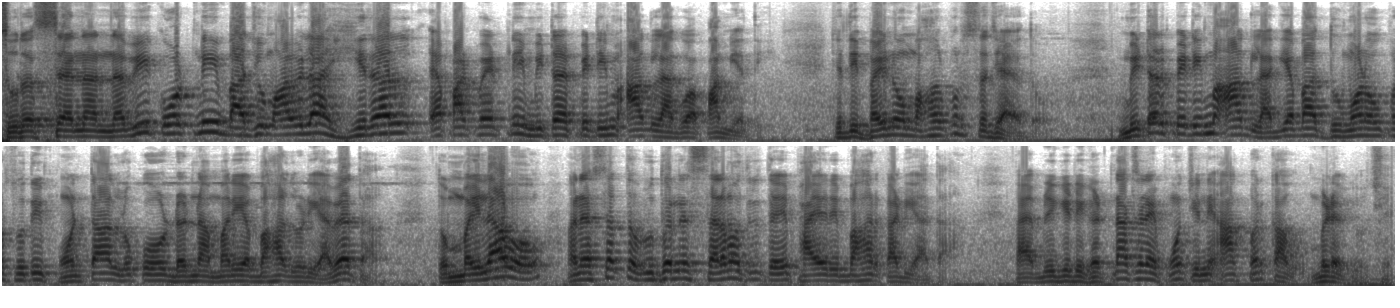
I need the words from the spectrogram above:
સુરત શહેરના નવી કોર્ટની બાજુમાં આવેલા હિરલ એપાર્ટમેન્ટની મીટર પેટીમાં આગ લાગવા પામી હતી, જેથી ભયનો માહોલ પણ સર્જાયો હતો. મીટર પેટીમાં આગ લાગ્યા બાદ ધુમાડો ઉપર સુધી પહોંચતા લોકો ડરના માર્યા બહાર દોડી આવ્યા હતા. તો મહિલાઓ અને સખ્ત વૃદ્ધોને સલામત રીતે ફાયરે બહાર કાઢ્યા હતા. ફાયર બ્રિગેડે ઘટના સ્થળે પહોંચીને આગ પર કાબુ મેળવ્યો છે.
